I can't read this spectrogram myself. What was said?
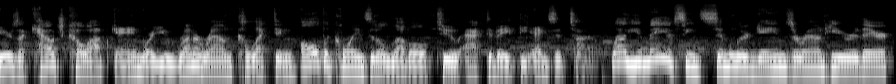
Here's a couch co-op game where you run around collecting all the coins in a level to activate the exit tile. While you may have seen similar games around here or there,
